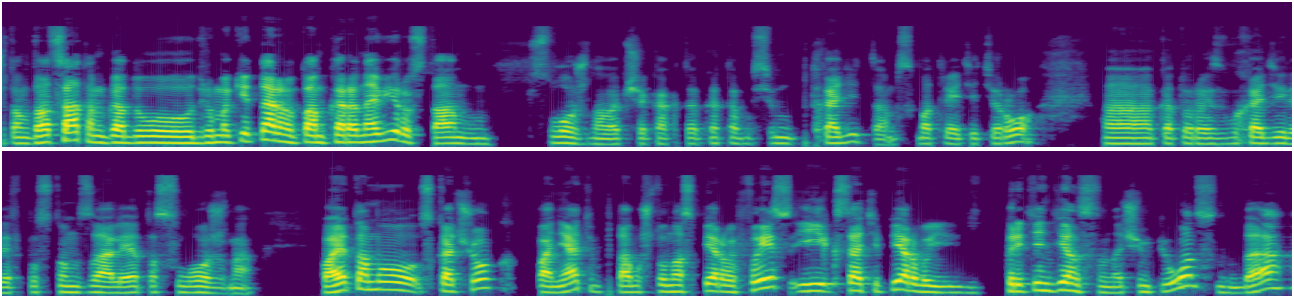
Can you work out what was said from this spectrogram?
что там в 2020 году Дрю Макитар, ну там коронавирус, там сложно вообще как-то к этому всему подходить, там смотреть эти ро, э, которые выходили в пустом зале, это сложно. Поэтому скачок понятен, потому что у нас первый фейс, и, кстати, первый претендентство на чемпионство, да,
